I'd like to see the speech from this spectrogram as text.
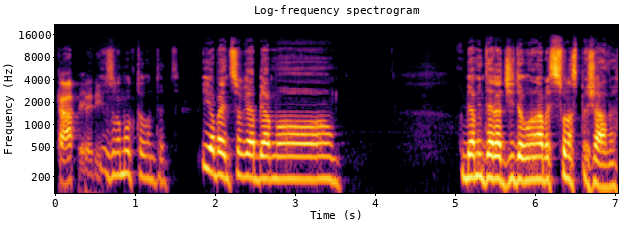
Capperi. Io sono molto contento. Io penso che abbiamo, abbiamo interagito con una persona speciale.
